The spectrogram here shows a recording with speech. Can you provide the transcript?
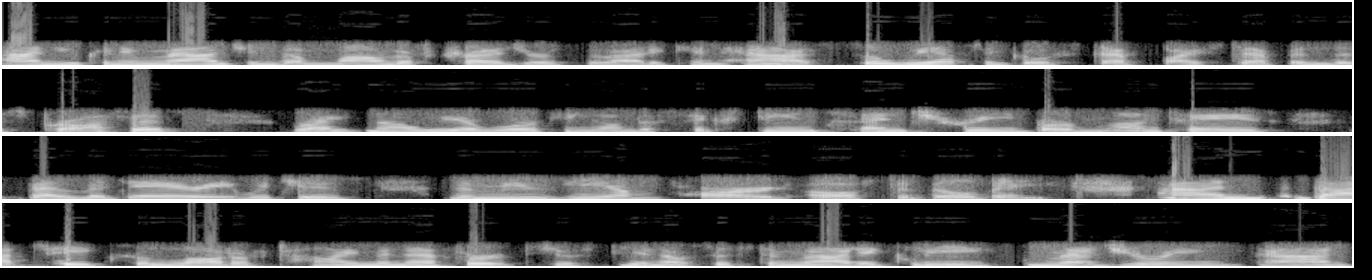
and you can imagine the amount of treasures the Vatican has. So we have to go step by step in this process. Right now, we are working on the 16th century Bramante Belvedere, which is the museum part of the building. And that takes a lot of time and effort, just, you know, systematically measuring. And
